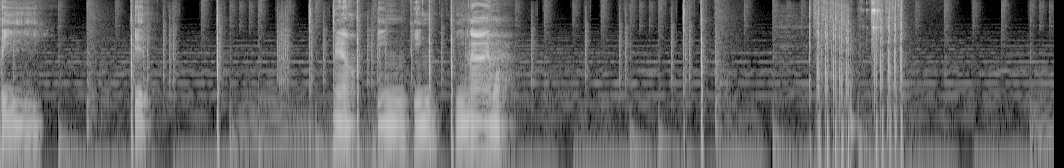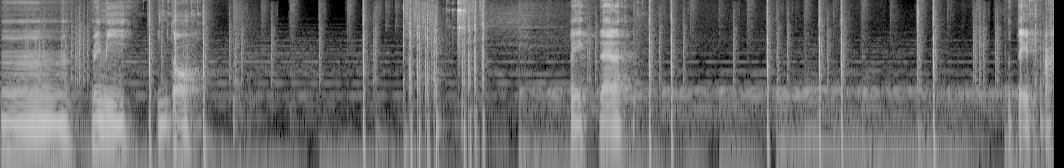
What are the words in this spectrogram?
สี่เจ็ดไม่เอาทิ้งทิ้งทิ้งหน้าให้หมดอืม ไม่มี ทิ้งต่อเฮ้ยได้ละ ตตปะ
